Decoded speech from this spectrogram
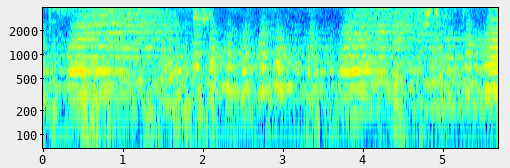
On też, jest przy tym, to znaczy, że to jest wejście.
